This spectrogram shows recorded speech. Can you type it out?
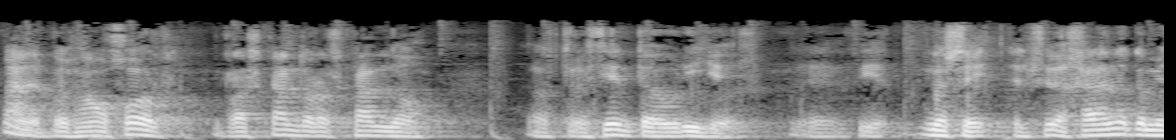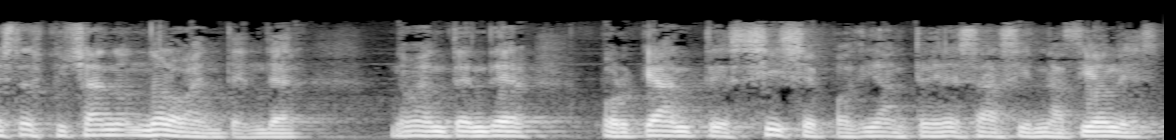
Bueno, pues a lo mejor rascando, rascando los 300 eurillos. No sé, el vejarano que me está escuchando no lo va a entender. No va a entender por qué antes sí se podían tener esas asignaciones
